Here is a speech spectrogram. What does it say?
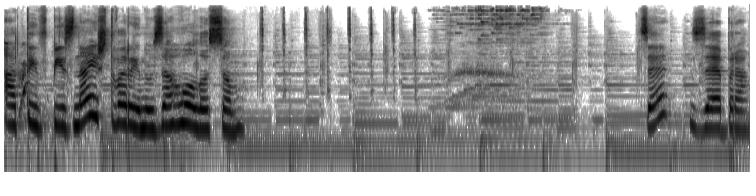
А ти впізнаєш тварину за голосом? Це зебра.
